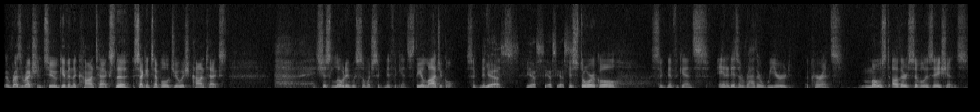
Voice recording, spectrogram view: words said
Resurrection, too, given the context, the Second Temple Jewish context, it's just loaded with so much significance, theological significance. Yes, yes, yes, yes. Historical significance. And it is a rather weird occurrence. Most other civilizations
